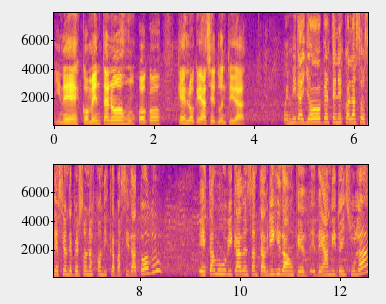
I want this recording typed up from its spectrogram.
Inés, coméntanos un poco qué es lo que hace tu entidad. Pues mira, yo pertenezco a la Asociación de Personas con Discapacidad Todo. Estamos ubicados en Santa Brígida, aunque de ámbito insular.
